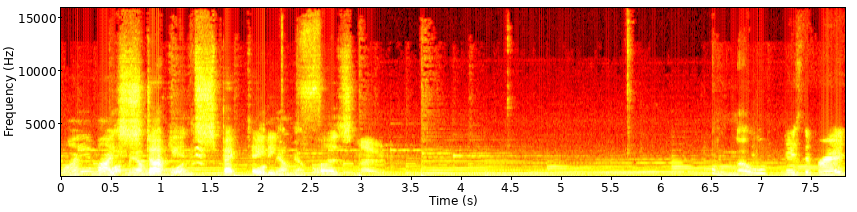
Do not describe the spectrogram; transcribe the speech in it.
Why am I What, stuck in what? spectating What, meow, meow, what? fuzz mode? Oh no. There's the bridge.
